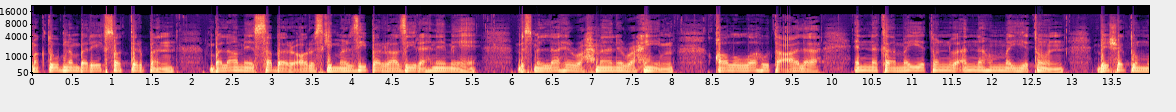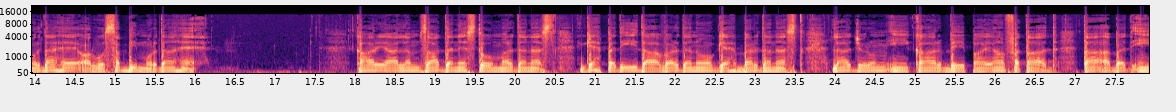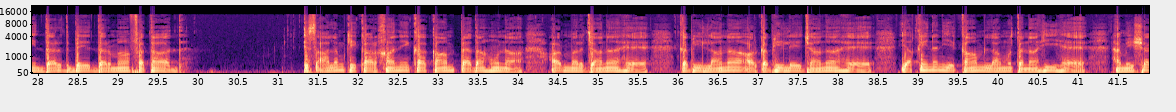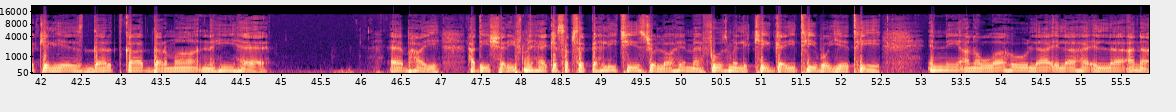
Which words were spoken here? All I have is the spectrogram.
مکتوب نمبر ایک سو ترپن، بلا میں صبر اور اس کی مرضی پر راضی رہنے میں۔ بسم اللہ الرحمن الرحیم۔ قال اللہ تعالی ان میتن و انہم میتون۔ بے شک تم مردہ ہے اور وہ سب بھی مردہ ہیں۔ کار عالم زادنست و مردنست گہ پدیدہ وردن و گہ بردنست. لا جرم ای کار بے پایا فتاد، تا ابد ای درد بے درما فتاد. اس عالم کے کارخانے کا کام پیدا ہونا اور مر جانا ہے، کبھی لانا اور کبھی لے جانا ہے. یقیناً یہ کام لامتناہی ہے، ہمیشہ کے لیے اس درد کا درما نہیں ہے. اے بھائی، حدیث شریف میں ہے کہ سب سے پہلی چیز جو لوہے محفوظ میں لکھی گئی تھی وہ یہ تھی، انی ان اللہ لا الہ الا انا،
